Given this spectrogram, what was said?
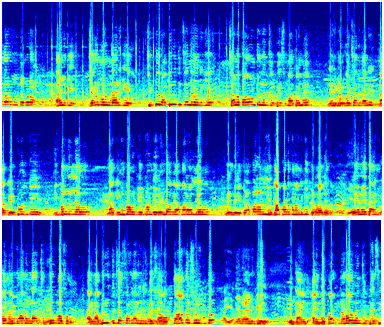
సహకారం ఉంటే కూడా ఆయనకి జగన్మోహన్ గారికి చిత్తూరు అభివృద్ధి చెందడానికి చాలా బాగుంటుందని చెప్పేసి మాత్రమే నేను ఇక్కడికి వచ్చాను. కానీ నాకు ఎటువంటి ఇబ్బందులు లేవు. నాకు ఇంకొకటి ఎటువంటి రెండో వ్యాపారాలు లేవు. నేను ఈ వ్యాపారాలను కాపాడుకోవడానికి ఇక్కడ రాలేదు. నేనైతే ఆయన పైన అభిమానంగా చిత్తూరు కోసం ఆయన అభివృద్ధి చేస్తున్నారని చెప్పేసి ఆ ఒక్క ఆకర్షణతో నేను ఆయనకి ఇంకా ఆయన ఆయనతో పాటు నడవాలని చెప్పేసి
